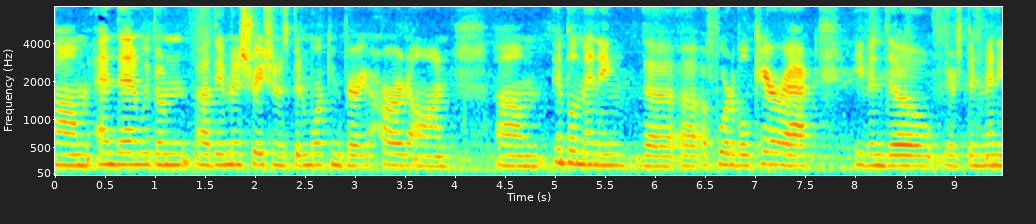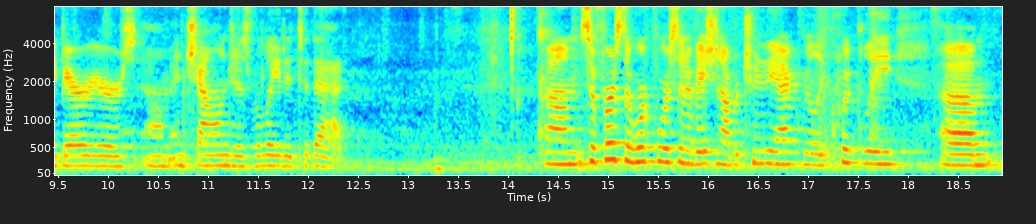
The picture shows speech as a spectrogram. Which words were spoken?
Um, and then we've been uh, the administration has been working very hard on um, implementing the uh, Affordable Care Act, even though there's been many barriers um, and challenges related to that. Um, so first, the Workforce Innovation Opportunity Act, really quickly. Um,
